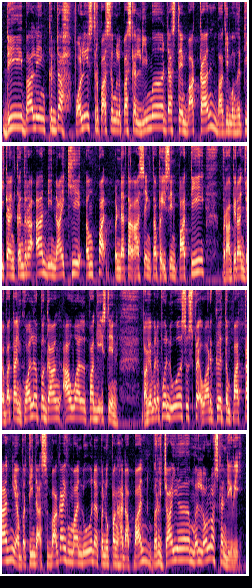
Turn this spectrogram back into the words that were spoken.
Di Baling Kedah, polis terpaksa melepaskan lima das tembakan bagi menghentikan kenderaan dinaiki empat pendatang asing tanpa izin parti berhampiran Jabatan Kuala Pegang awal pagi Isnin. Bagaimanapun, dua suspek warga tempatan yang bertindak sebagai pemandu dan penumpang hadapan berjaya meloloskan diri.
